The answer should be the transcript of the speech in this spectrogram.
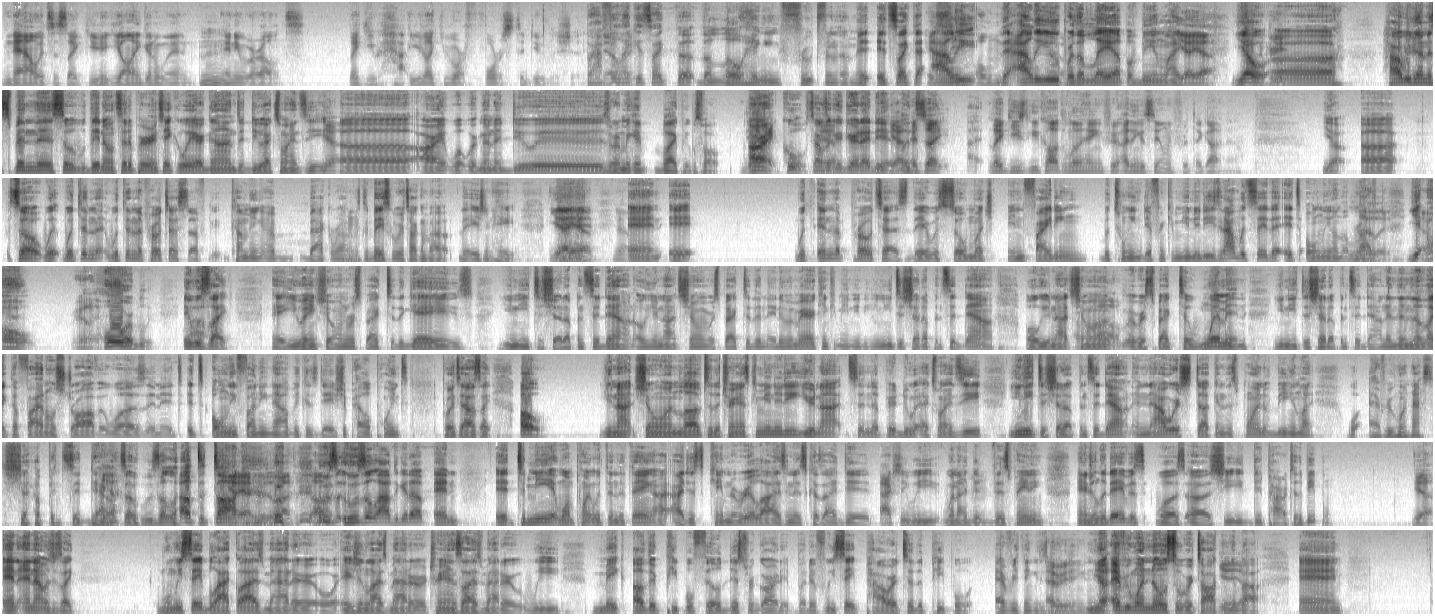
now it's just like you y'all ain't gonna win Mm. anywhere else. Like you ha- you like you are forced to do this shit. But you I know, feel like, it's like the the low hanging fruit from them. It, it's like the the alley only the alley oop or the layup of being like, yeah yeah yo, Agreed. uh, how are we gonna spin this so they don't sit up here and take away our guns or do X, Y, and Z? Yeah. Uh, all right, what we're gonna do is we're gonna make it black people's fault. Yeah. All right, cool. Sounds Yeah. like a great idea. yeah. Let's- It's like like you you call it the low hanging fruit. I think it's the only fruit they got now. Yeah. Uh, so wi- within the, within the protest stuff, coming uh, back around because basically we're talking about the Asian hate. Mm-hmm. Yeah, yeah, and, yeah. And it within the protest, there was so much infighting between different communities, and I would say that it's only on the Really? left. Yeah. Okay. Oh, Really? horribly. It was like, hey, you ain't showing respect to the gays. You need to shut up and sit down. Oh, you're not showing respect to the Native American community. You need to shut up and sit down. Oh, you're not oh, showing wow. respect to women. You need to shut up and sit down. And then the like the final straw of it was, and it's it's only funny now because Dave Chappelle points points out, it's like, oh. You're not showing love to the trans community. You're not sitting up here doing X, Y, and Z. You need to shut up and sit down. And now we're stuck in this point of being like, well, everyone has to shut up and sit down. Yeah. So who's allowed to talk? Yeah, yeah, who's allowed to talk? who's, who's allowed to get up? And it to me at one point within the thing, I, I just came to realize, and it's because I did actually we when I did this painting, Angela Davis was uh, she did Power to the People, Yeah. and and I was just like, when we say Black Lives Matter or Asian Lives Matter or Trans Lives Matter, we make other people feel disregarded. But if we say Power to the People, everything is everything. No, yeah. everyone knows who we're talking yeah. about, and.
